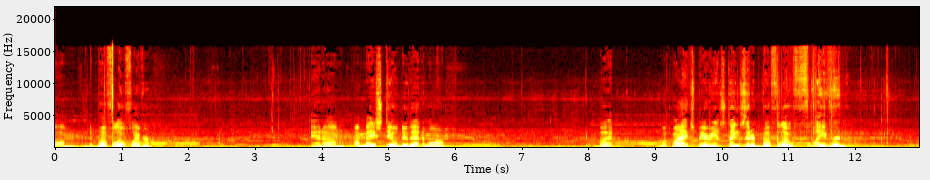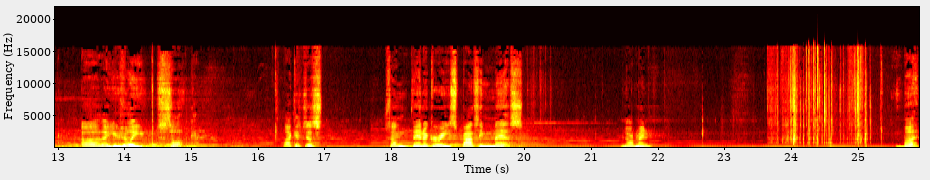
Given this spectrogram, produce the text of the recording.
um, the buffalo flavor. And um, I may still do that tomorrow. But with my experience, things that are buffalo flavored, uh, they usually suck. Like it's just some vinegary, spicy mess. You know what I mean? But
